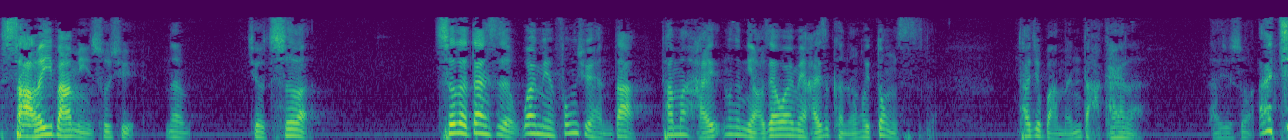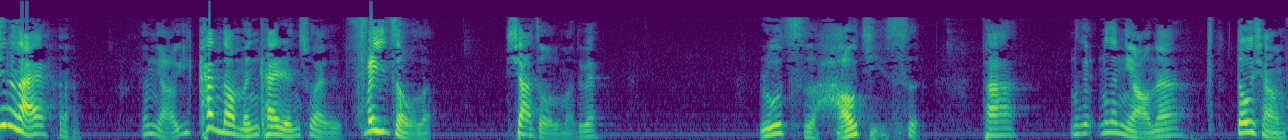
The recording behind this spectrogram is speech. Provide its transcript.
撒了一把米出去，那就吃了，吃了，但是外面风雪很大。他们还那个鸟在外面还是可能会冻死的，他就把门打开了，他就说：“哎，进来！” 那鸟一看到门开，人出来飞走了，吓走了嘛，对不对？如此好几次，他那个那个鸟呢，都想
